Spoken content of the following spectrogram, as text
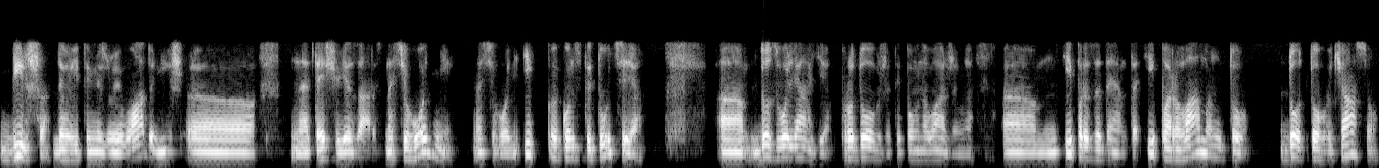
більше делегітимізує владу ніж е, те, що є зараз. На сьогодні на сьогодні, і конституція дозволяє продовжити повноваження і президента, і парламенту до того часу,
